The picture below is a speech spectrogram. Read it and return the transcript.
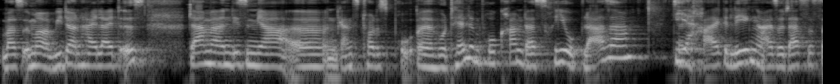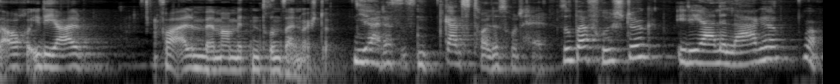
was immer wieder ein Highlight ist. Da haben wir in diesem Jahr äh, ein ganz tolles Pro äh, Hotel im Programm, das Rio Plaza, zentral ja. gelegen. Also das ist auch ideal, vor allem wenn man mittendrin sein möchte. Ja, das ist ein ganz tolles Hotel. Super Frühstück, ideale Lage. Ja.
